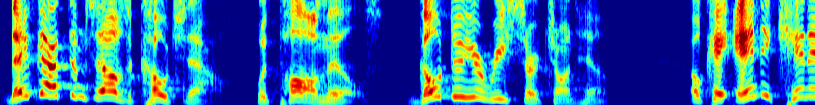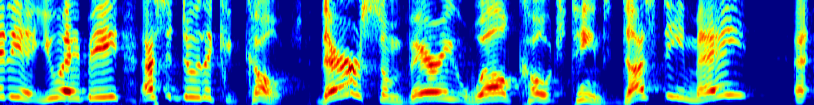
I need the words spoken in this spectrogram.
they've got themselves a coach now with Paul Mills. Go do your research on him. Okay, Andy Kennedy at UAB, that's a dude that could coach. There are some very well coached teams. Dusty May at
